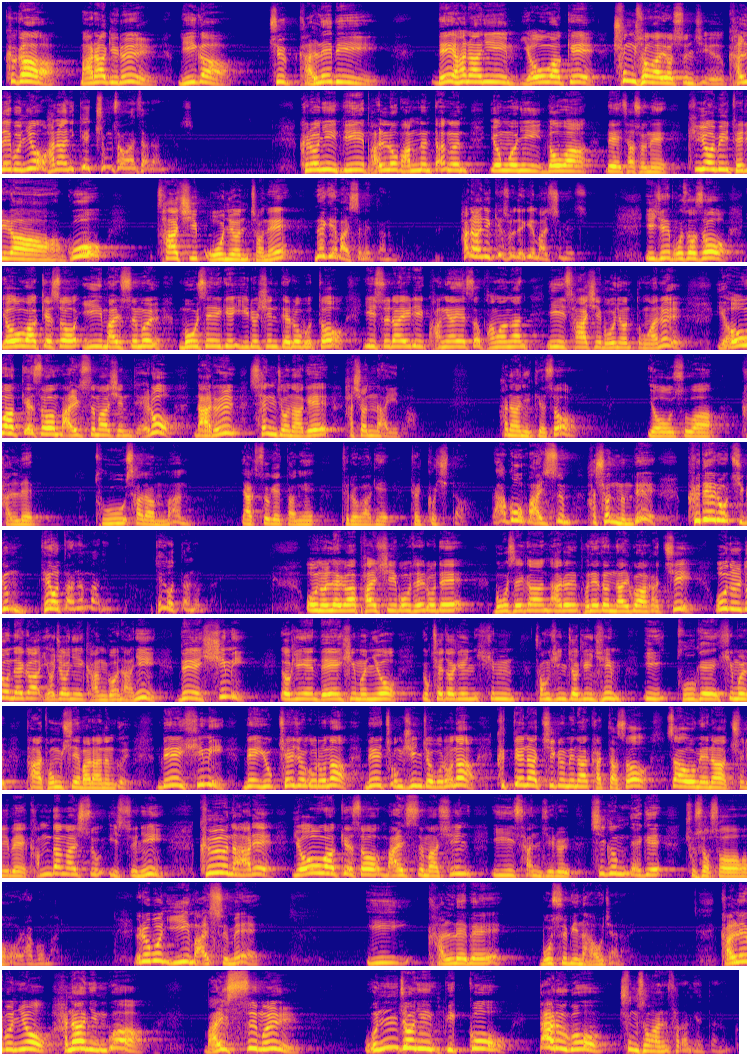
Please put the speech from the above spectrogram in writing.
그가 말하기를 네가 즉 갈렙이 내 하나님 여호와께 충성하였은지 갈렙은요 하나님께 충성한 사람이었어. 그러니 네 발로 밟는 땅은 영원히 너와 내 자손의 기업이 되리라고 45년 전에 내게 말씀했다는 거예요. 하나님께서 내게 말씀했어. 이제 보소서 여호와께서 이 말씀을 모세에게 이르신 대로부터 이스라엘이 광야에서 방황한 이 45년 동안을 여호와께서 말씀하신 대로 나를 생존하게 하셨나이다. 하나님께서 여호수와 갈렙 두 사람만 약속의 땅에 들어가게 될 것이다. 라고 말씀하셨는데 그대로 지금 되었다는 말입니다. 되었다는 말이에요. 오늘 내가 85세로 돼 모세가 나를 보내던 날과 같이 오늘도 내가 여전히 강건하니 내 힘이 여기에 내 힘은요 육체적인 힘, 정신적인 힘 이 두 개의 힘을 다 동시에 말하는 거예요. 내 힘이 내 육체적으로나 내 정신적으로나 그때나 지금이나 같아서 싸움이나 출입에 감당할 수 있으니 그 날에 여호와께서 말씀하신 이 산지를 지금 내게 주소서라고 말해요. 여러분 이 말씀에 이 갈렙의 모습이 나오잖아요. 갈렙은요 하나님과 말씀을 온전히 믿고 따르고 충성하는 사람이었다는 거예요.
